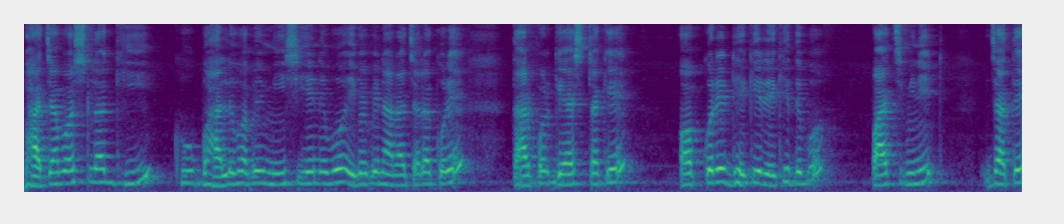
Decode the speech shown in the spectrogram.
ভাজা মশলা, ঘি খুব ভালোভাবে মিশিয়ে নেব। এইভাবে নাড়াচাড়া করে তারপর গ্যাসটাকে অফ করে ঢেকে রেখে দেব পাঁচ মিনিট যাতে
